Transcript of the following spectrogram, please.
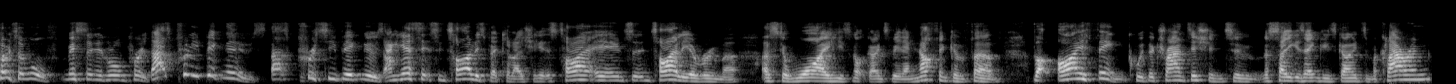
Toto Wolff missing a Grand Prix. That's pretty big news. That's pretty big news. And yes, it's entirely speculation. It's, it's entirely a rumour as to why he's not going to be there. Nothing confirmed. But I think with the transition to Mercedes engines going to McLaren,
